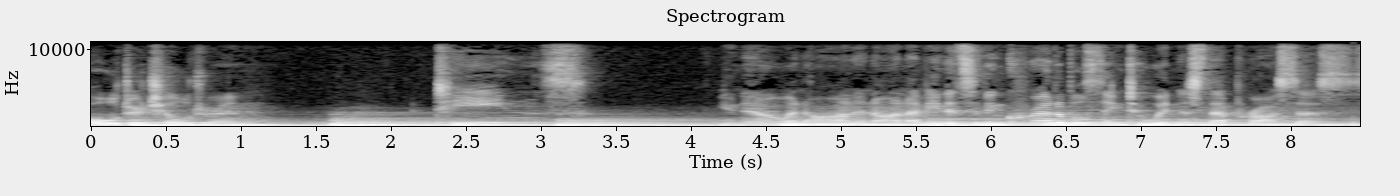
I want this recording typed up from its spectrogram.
older children, teens you know, and on and on. I mean, it's an incredible thing to witness that process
